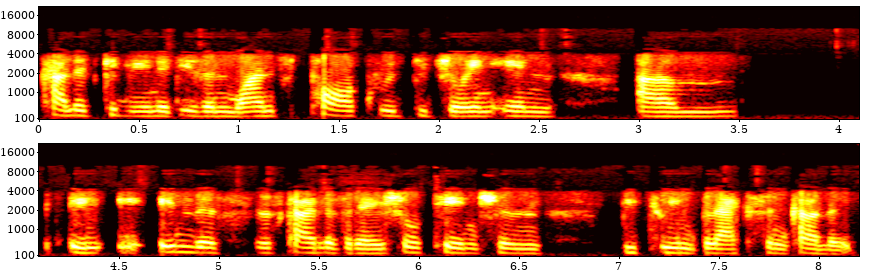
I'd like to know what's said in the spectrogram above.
colored communities and wants Parkwood to join in um, in, in this, this kind of racial tension between blacks and coloreds.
